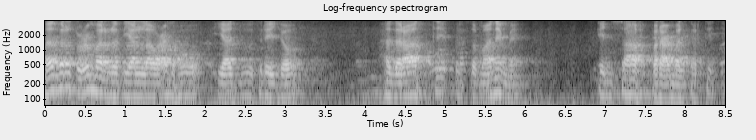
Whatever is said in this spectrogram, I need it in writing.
حضرت عمر رضی اللہ عنہ یا دوسرے جو حضرات تھے اس زمانے میں انصاف پر عمل کرتے تھے۔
